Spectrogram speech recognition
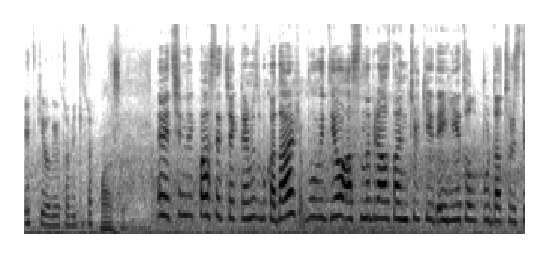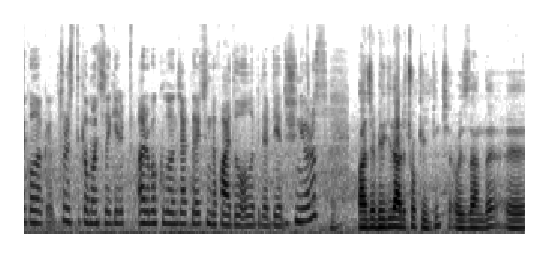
etki oluyor tabii ki de. maalesef. Evet şimdilik bahsedeceklerimiz bu kadar. Bu video aslında biraz da hani Türkiye'de ehliyet olup burada turistik olarak turistik amaçla gelip araba kullanacaklar için de faydalı olabilir diye düşünüyoruz. Bence bilgiler de çok ilginç. O yüzden de e,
